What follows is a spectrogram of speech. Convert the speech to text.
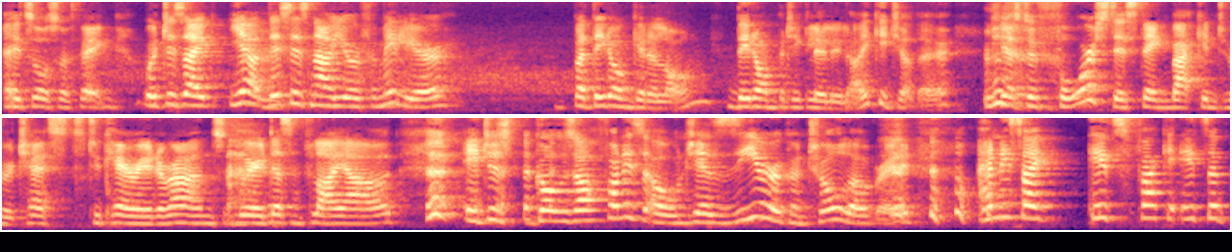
It's also a thing, which is like, yeah, hmm. this is now your familiar, but they don't get along. They don't particularly like each other. She has to force this thing back into her chest to carry it around where it doesn't fly out. It just goes off on its own. She has zero control over it. And it's like, it's fucking, it's a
